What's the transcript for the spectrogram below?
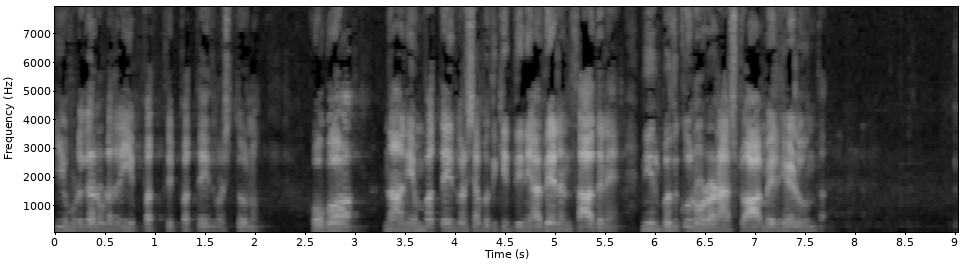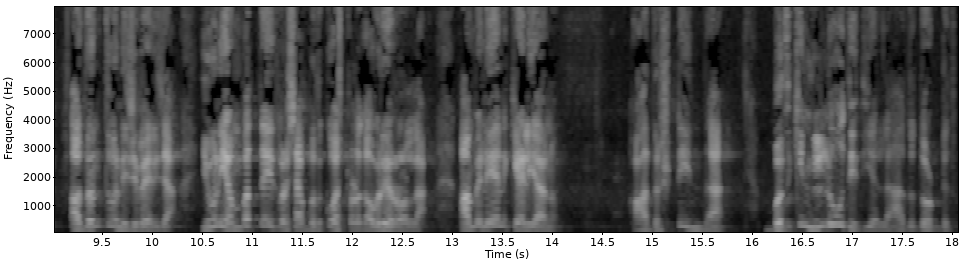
ಈ ಹುಡುಗ ನೋಡಿದ್ರೆ ಇಪ್ಪತ್ತು, ಇಪ್ಪತ್ತೈದು ವರ್ಷದೂ ಹೋಗೋ ನಾನು ಎಂಬತ್ತೈದು ವರ್ಷ ಬದುಕಿದ್ದೀನಿ, ಅದೇ ನನ್ನ ಸಾಧನೆ. ನೀನು ಬದುಕು ನೋಡೋಣ ಅಷ್ಟು ಆಮೇಲೆ ಹೇಳು ಅಂತ. ಅದಂತೂ ನಿಜವೇ ನಿಜ. ಇವನು ಎಂಬತ್ತೈದು ವರ್ಷ ಬದುಕುವಷ್ಟೊಳಗೆ ಅವರಿರೋಲ್ಲ ಆಮೇಲೆ ಏನು ಕೇಳಿಯಾನು ಆ ದೃಷ್ಟಿಯಿಂದ ಬದುಕಿ ನಿಲ್ಲುವುದಿದೆಯಲ್ಲ, ಅದು ದೊಡ್ಡದು.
